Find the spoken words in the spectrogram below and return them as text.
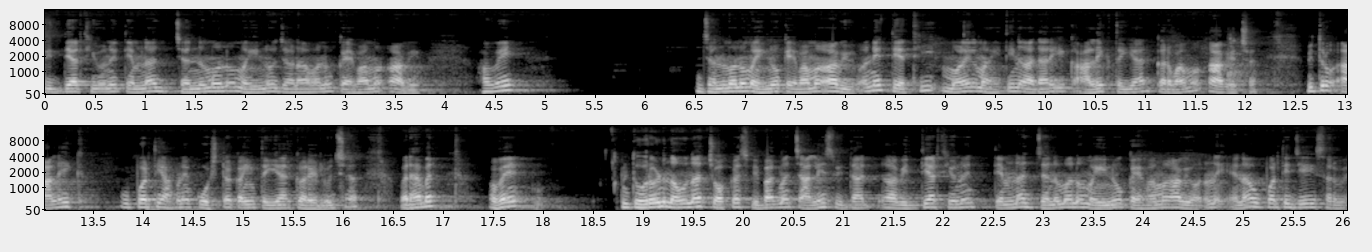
વિદ્યાર્થીઓને તેમના જન્મનો મહિનો જણાવવાનું કહેવામાં આવ્યું. હવે જન્મનો મહિનો કહેવામાં આવ્યું અને તેથી મળેલ માહિતીના આધારે એક આલેખ તૈયાર કરવામાં આવ્યો છે. મિત્રો આલેખ ઉપરથી આપણે કોષ્ટક અહીં તૈયાર કરેલું છે. બરાબર? હવે ધોરણ નવના ચોક્કસ વિભાગમાં ચાલીસ વિદ્યાર્થીઓને તેમના જન્મનો મહિનો કહેવામાં આવ્યો અને એના ઉપરથી જે સર્વે,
